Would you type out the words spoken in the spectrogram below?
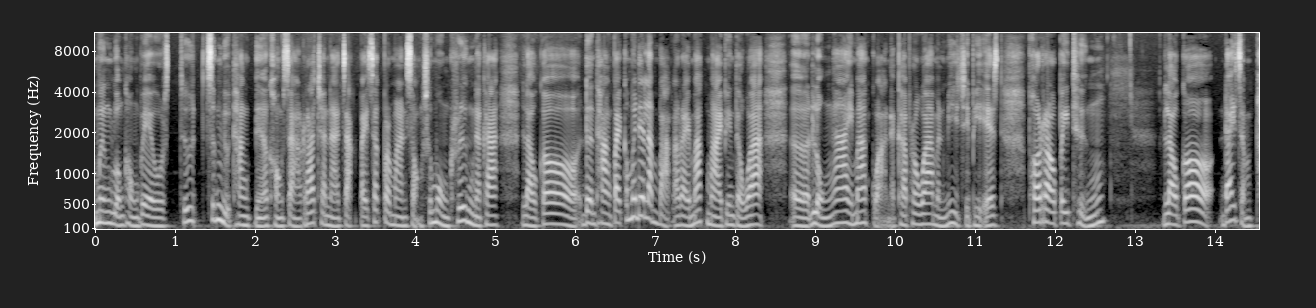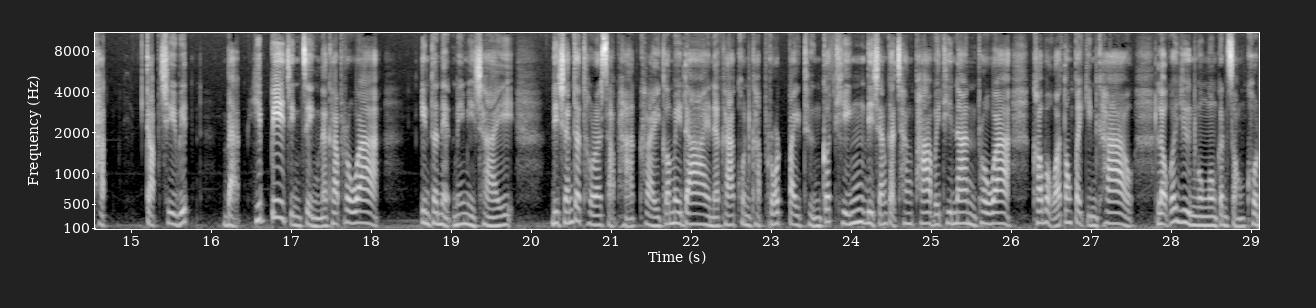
เมืองหลวงของเวลส์ซึ่งอยู่ทางเหนือของสหราชอาณาจักรไปสักประมาณ 2 ชั่วโมงครึ่งนะคะ เราก็เดินทางไปก็ไม่ได้ลำบากอะไรมากมาย เพียงแต่ว่าหลงง่ายมากกว่านะคะ เพราะว่ามันไม่มี GPS พอเราไปถึงเราก็ได้สัมผัสกับชีวิตแบบฮิปปี้จริง ๆ นะคะ เพราะว่าอินเทอร์เน็ตไม่มีใช้ ดิฉันจะโทรศัพท์หาใครก็ไม่ได้นะคะ คนขับรถไปถึงก็ทิ้ง ดิฉันกับช่างภาพไว้ที่นั่น เพราะว่าเขาบอกว่าต้องไปกินข้าว เราก็ยืนงงๆกันสองคน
